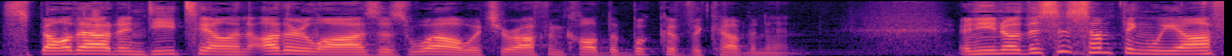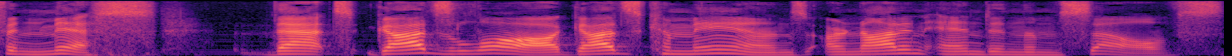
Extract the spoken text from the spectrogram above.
spelled out in detail in other laws as well, which are often called the Book of the Covenant. And you know, this is something we often miss that God's law, God's commands, are not an end in themselves,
